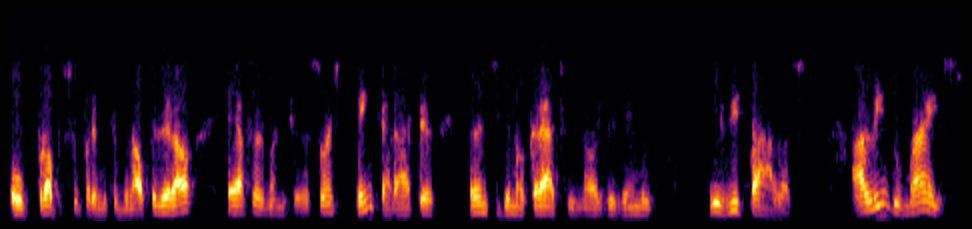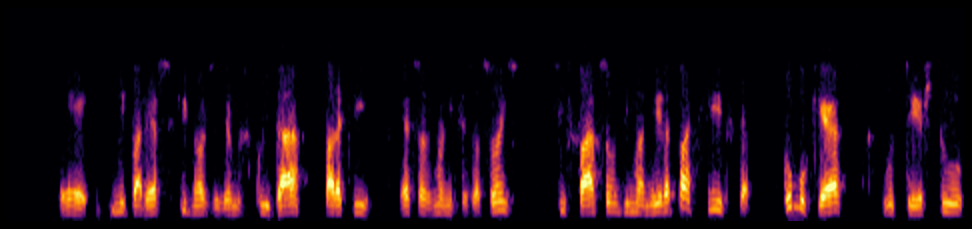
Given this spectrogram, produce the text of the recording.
ou o próprio Supremo Tribunal Federal, essas manifestações têm caráter antidemocrático e nós devemos evitá-las. Além do mais, é, me parece que nós devemos cuidar para que essas manifestações se façam de maneira pacífica, como quer o texto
